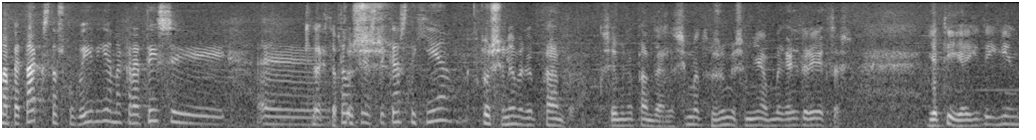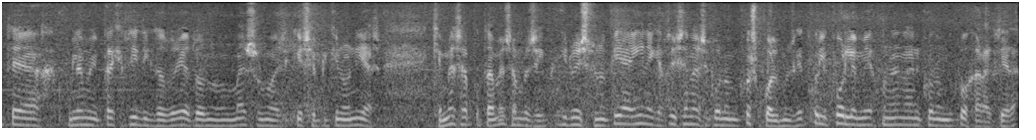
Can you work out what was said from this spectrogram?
να πετάξει τα σκουπίδια, να κρατήσει ε, Κοιτάξτε, τα ουσιαστικά στοιχεία. Αυτός συνέβαινε πάντα. Συνέβαινε πάντα. Αλλά σήμερα το ζούμε σε μια μεγαλύτερη έκταση. Γιατί, γιατί γίνεται, λέμε, υπάρχει αυτή η δικτατορία των μέσων μαζικής επικοινωνίας και μέσα από τα μέσα μαζικής επικοινωνίας, στην οποία είναι και αυτός ένας οικονομικός πόλεμος, γιατί όλοι οι πόλεμοι έχουν έναν οικονομικό χαρακτήρα.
